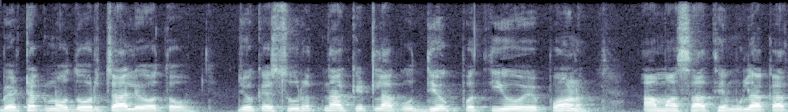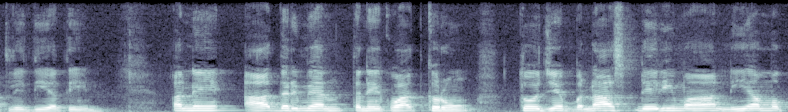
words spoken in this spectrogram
બેઠકનો દોર ચાલ્યો હતો. જોકે સુરતના કેટલાક ઉદ્યોગપતિઓએ પણ આમાં સાથે મુલાકાત લીધી હતી. અને આ દરમિયાન તને એક વાત કરું, તો જે બનાસ ડેરીમાં નિયામક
